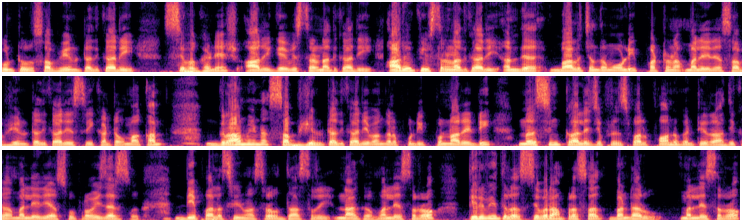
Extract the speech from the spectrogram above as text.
Guntur sub unit అధికారి శివ గణేష్ ఆరోగ్య విస్తరణ అధికారి ఆరోగ్య విస్తరణ అధికారి అందే బాలచంద్రమౌళి పట్టణ మలేరియా సబ్ యూనిట్ అధికారి శ్రీకంఠ ఉమాకాంత్ గ్రామీణ సబ్ యూనిట్ అధికారి Vangalapudi Punnareddy nursing college principal Panuganti Radhika malaria supervisors Deepala Srinivasarao Dasari Naga Malleswararao Thiruveedhula Sivaram Prasad Bandaru Malleswararao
